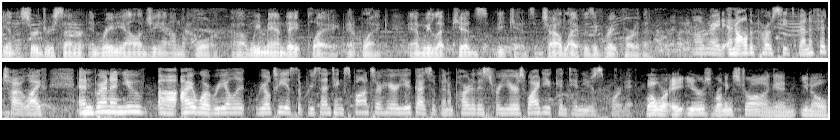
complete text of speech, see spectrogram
in the surgery center, in radiology, and on the floor. Uh, we mandate play at Blank, and we let kids be kids, and child life is a great part of that. All right, and all the proceeds benefit Child Life. And Brennan, you, uh, Iowa Real Realty is the presenting sponsor here. You guys have been a part of this for years. Why do you continue to support it? Well, we're eight years running strong, and you know,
